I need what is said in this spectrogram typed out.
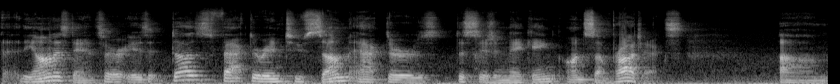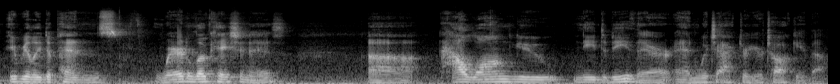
the honest answer is it does factor into some actors' decision making on some projects. Um, it really depends where the location is, uh, how long you need to be there, and which actor you're talking about.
